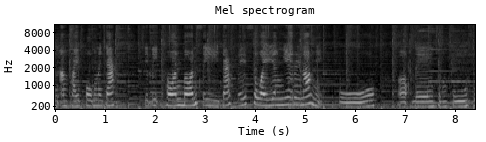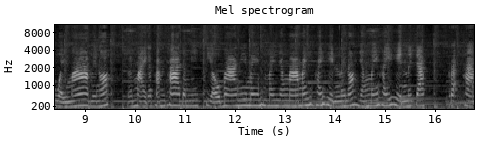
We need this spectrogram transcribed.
รอัมไพพงนะจ๊ะ สิริพรบอนสีจ้ะสวยๆอย่างนี้ยเลยเนาะนี่โอ้โหออกแดงชมพูสวยมากเลยเนาะใหม่ก็ทำท่าจะมีเขียวมานี่ไม่ไม่ยังมาไม่ให้เห็นเลยเนาะยังไม่ให้เห็นเลยจ้ะกระถาง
